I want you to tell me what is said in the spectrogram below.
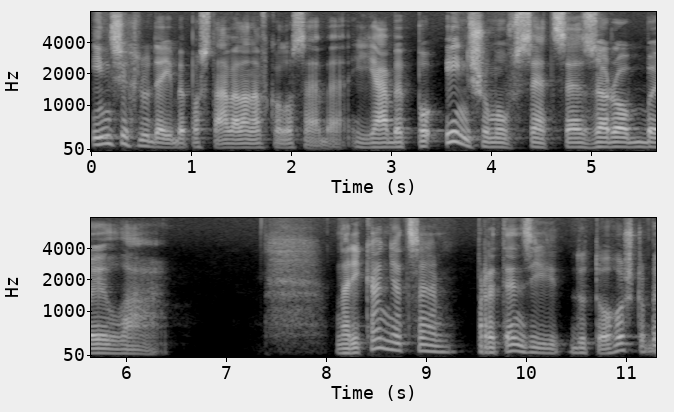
інших людей би поставила навколо себе. Я би по-іншому все це зробила. Нарікання це претензії до того, щоб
